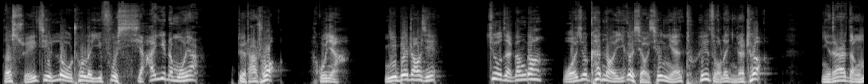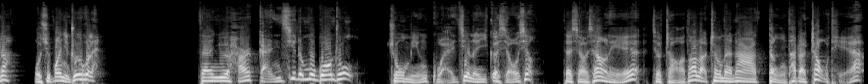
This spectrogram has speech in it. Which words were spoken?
则随即露出了一副侠义的模样，对她说：“姑娘，你别着急，就在刚刚，我就看到一个小青年推走了你的车，你在这等着，我去帮你追回来。”在女孩感激的目光中，周明拐进了一个小巷，在小巷里就找到了正在那儿等他的赵铁。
